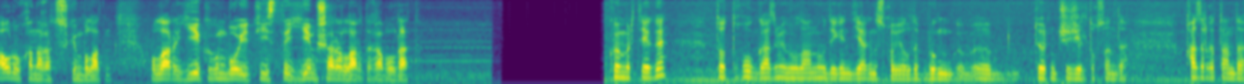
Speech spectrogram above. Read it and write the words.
ауруханаға түскен болатын. Олар екі күн бойы тиісті ем шараларды қабылдады көміртегі тотығу газмен улану деген диагноз қойылды бүгін төртінші желтоқсанда. Қазіргі таңда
